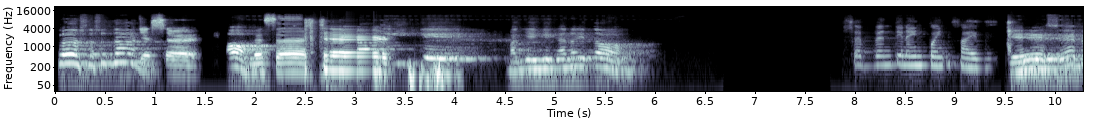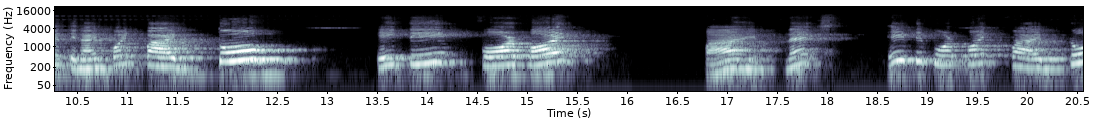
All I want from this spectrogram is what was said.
Close, nasundan? Yes, sir. Oh, Yes, sir. Sir. magiging, magiging ano ito? 79.5. Yes, 79.5 to 84.5. Next, 84.5 to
